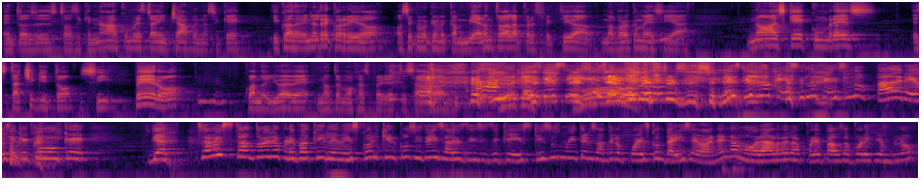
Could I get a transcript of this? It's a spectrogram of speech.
Entonces todos de que no, Cumbres está bien chafo y no sé qué. Y cuando vine el recorrido, o sea, como que me cambiaron toda la perspectiva. Me acuerdo que me decía, no, es que Cumbres está chiquito, sí, pero cuando llueve no te mojas para ir a tu salón. Y yo de que, es que sí. Es que es ese. Es que es lo que es lo que es lo padre, o sea que como que ya sabes tanto de la prepa que le ves cualquier cosita y sabes, dices de que es que eso es muy interesante, lo puedes contar y se van a enamorar de la prepa, o sea, por ejemplo,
